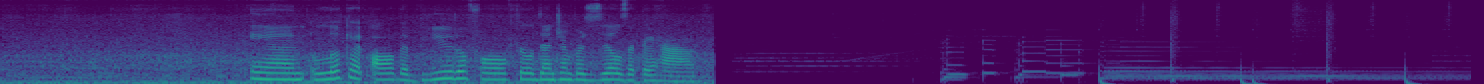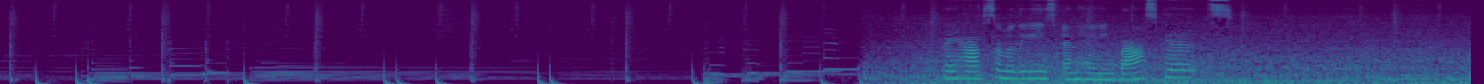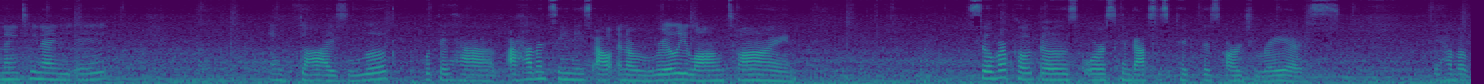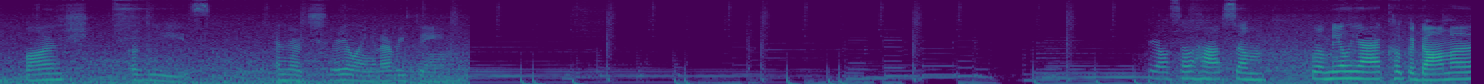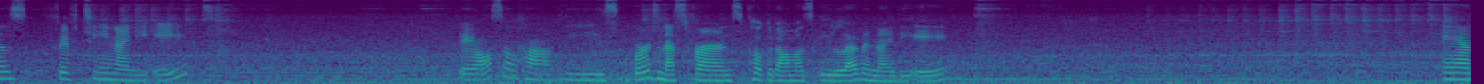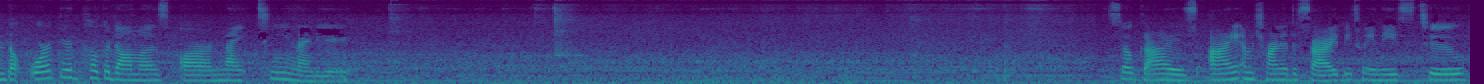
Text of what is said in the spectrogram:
And look at all the beautiful philodendron Brasils that they have. They have some of these in hanging baskets. 1998 and guys look what they have. I haven't seen these out in a really long time. Silver pothos or scindapsus pictus argyraeus they have a bunch of these and they're trailing and everything. They also have some bromeliad kokedamas 15.98. They also have these bird's nest ferns, kokedamas, 11.98. And the orchid kokedamas are $19.98. So guys, I am trying to decide between these two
